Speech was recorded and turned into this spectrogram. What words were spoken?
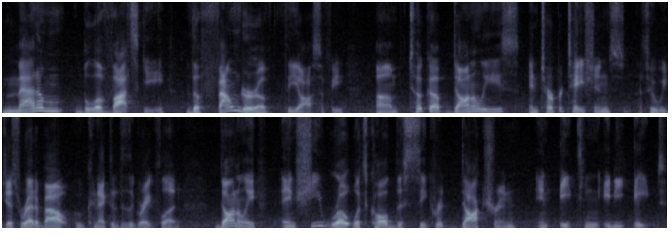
Madame Blavatsky, the founder of theosophy, um, took up Donnelly's interpretations. That's who we just read about, who connected to the Great Flood. Donnelly, and she wrote what's called the Secret Doctrine in 1888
